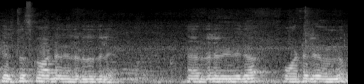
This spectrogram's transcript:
ഹെൽത്ത് സ്ക്വാഡിന്റെ നേതൃത്വത്തിൽ നഗരത്തിലെ വിവിധ ഹോട്ടലുകളിലും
